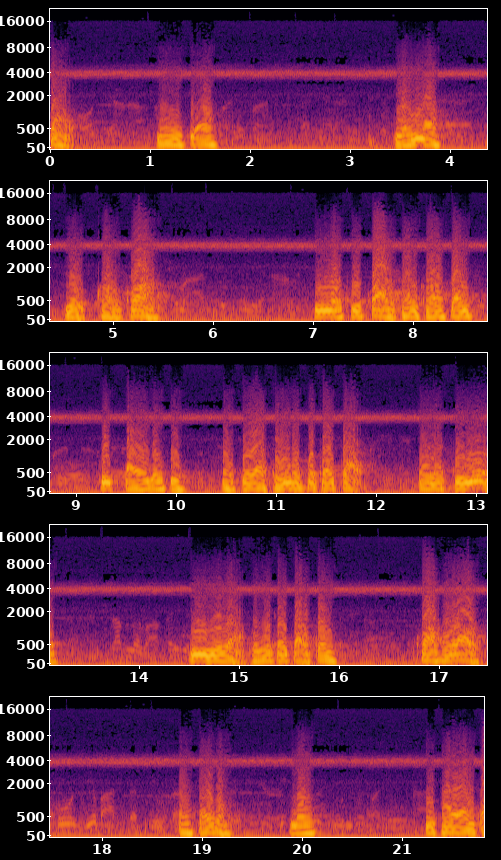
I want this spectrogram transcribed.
เจ้า มีเสียวเหลี่ยมเอาหนุกของข้อที่ว่าคือก้อนของขอเส้นคิดไปจังสิแต่คือว่าถึงพระพุทธเจ้าวันนาทีนี้นี่อยู่แล้วพระพุทธเจ้าเป็นข้อของเราไปใส่กันมีมีภัยอันต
